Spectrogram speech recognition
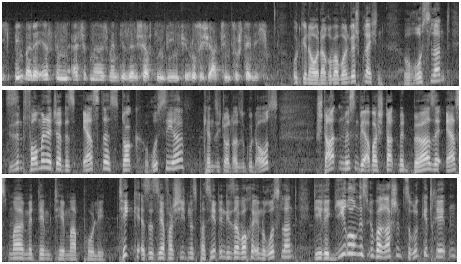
Ich bin bei der ersten Asset Management Gesellschaft in Wien für russische Aktien zuständig. Und genau darüber wollen wir sprechen. Russland. Sie sind Fondsmanager des Erste Stock Russia, kennen sich dort also gut aus. Starten müssen wir aber statt mit Börse erstmal mit dem Thema Politik. Politik. Es ist ja Verschiedenes passiert in dieser Woche in Russland. Die Regierung ist überraschend zurückgetreten.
